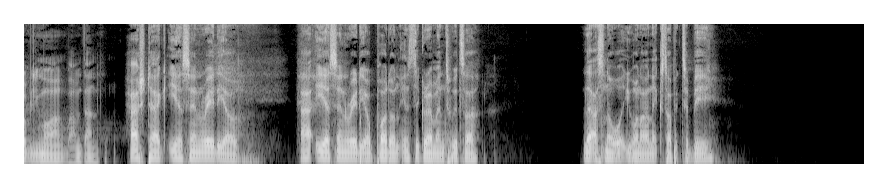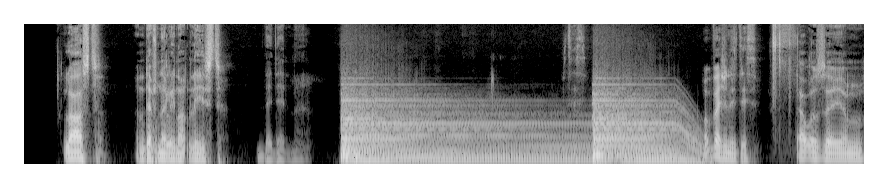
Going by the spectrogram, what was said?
Probably more, but I'm done. Hashtag ESN Radio. At ESN Radio Pod on Instagram and Twitter. Let us know what you want our next topic to be. Last and definitely not least. The Dead Man. What's this? What version is this? That was a um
